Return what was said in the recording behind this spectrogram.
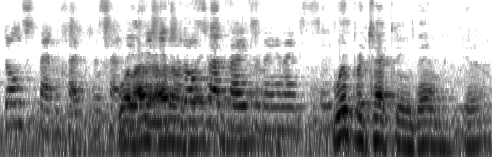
don't spend 5%. Well, I- think I it don't should also think so. apply to the United States? We're protecting them, you know.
